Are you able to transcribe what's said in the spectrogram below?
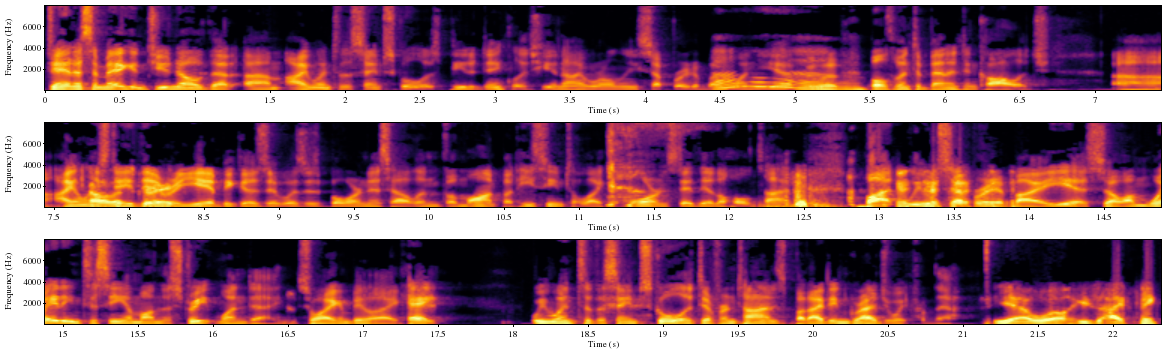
Dennis and Megan? Do you know that um, I went to the same school as Peter Dinklage? He and I were only separated by one year. We were, Oh. both went to Bennington College. Uh, I only Oh, stayed there a year because it was as boring as hell in Vermont, but he seemed to like it more and stayed there the whole time. But we were separated by a year, so I'm waiting to see him on the street one day, so I can be like, "Hey, we went to the same school at different times, but I didn't graduate from there." Yeah, well, he's. I think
